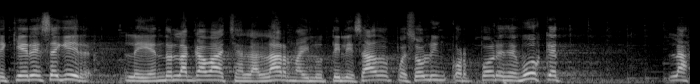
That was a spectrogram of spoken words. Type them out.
Si quiere seguir leyendo la gabacha, la alarma y lo utilizado, pues solo incorpórese, busque las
